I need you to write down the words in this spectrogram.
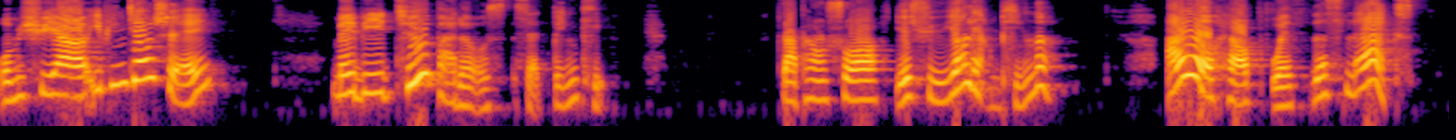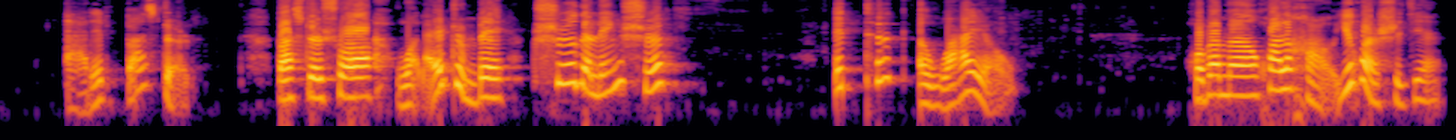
我们需要一瓶胶水。” Maybe two bottles, said Binky. 大胖说：“也许要两瓶呢。” I'll help with the snacks," added Buster. Buster 说：“我来准备吃的零食。” It took a while. 伙伴们花了好一会儿时间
